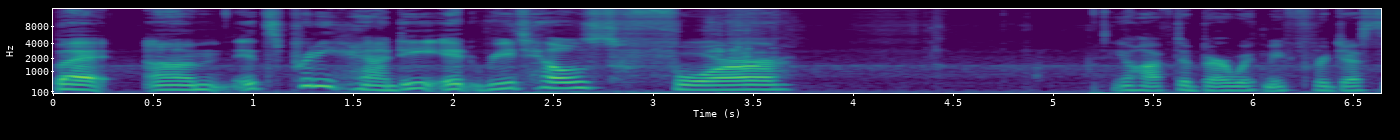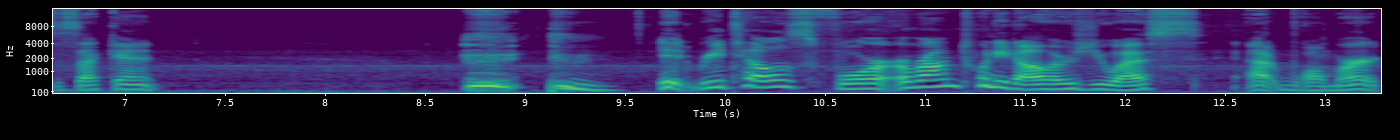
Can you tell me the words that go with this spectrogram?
But um, it's pretty handy. It retails for you'll have to bear with me for just a second it retails for around $20 US at Walmart.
